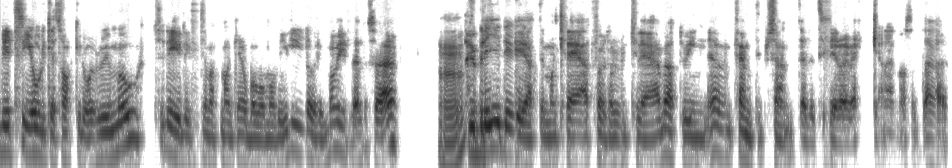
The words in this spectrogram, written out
det är tre olika saker då. Remote, det är liksom att man kan jobba vad man vill och hur man vill eller så här. Mm. Hur blir det att man kräver, att företaget kräver att du är inne 50 procent eller tre dagar i veckan eller något sånt där.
